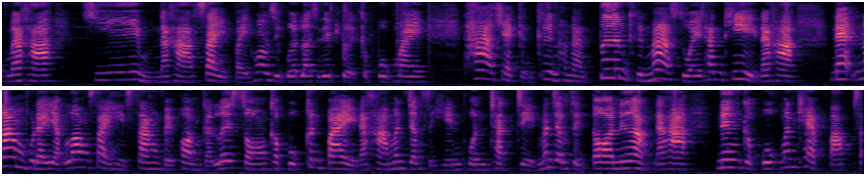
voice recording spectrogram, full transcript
กนะคะ ครีมนะคะ ใส่ไปห้อมสิเบิร์ดเราจะได้เปิดกระปุกใหม่ถ้าแชกกันขึ้นเท่านั้นตื้นขึ้นมาสวยทันทีนะคะ แนะนำผู้ใดอยากลองใส่เห็ดสั่งไปพร้อมกันเลยสองกระปุกขึ้นไปนะคะ มันจังสิเห็นผลชัดเจน มันจังสิต่อเนื่องนะคะหนึ่งกระปุกมันแค่ปรับส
